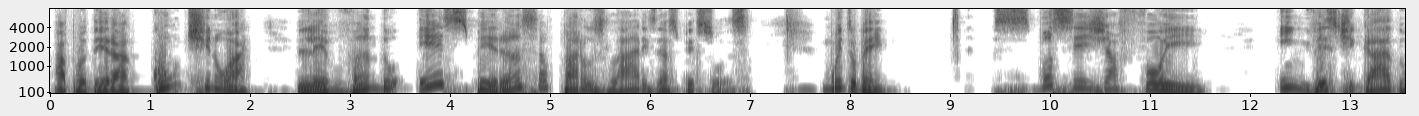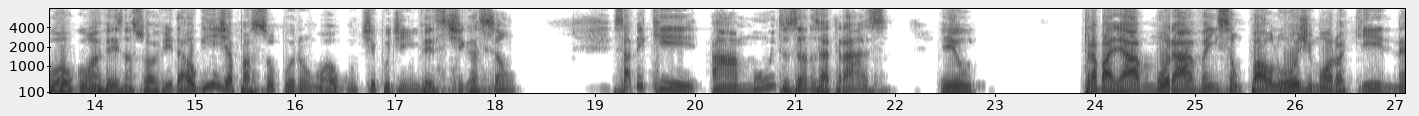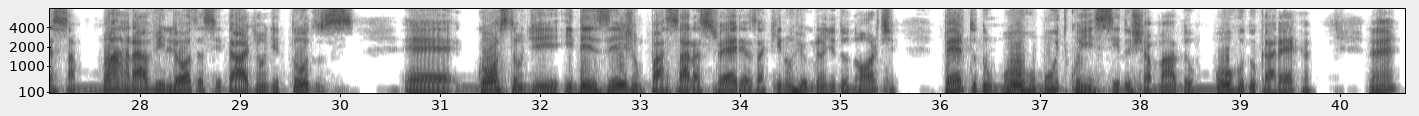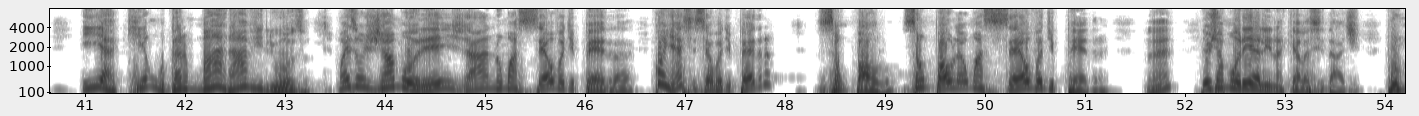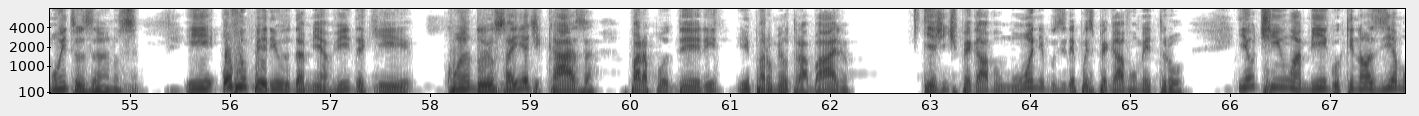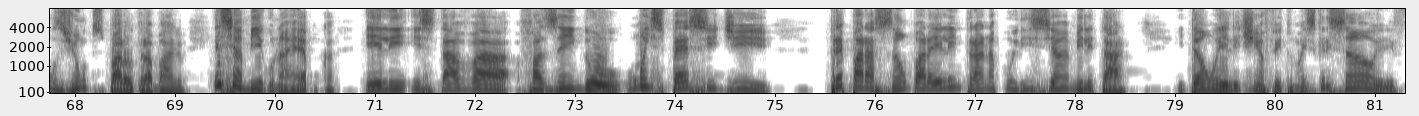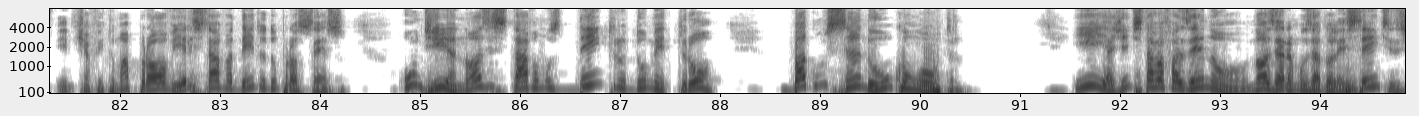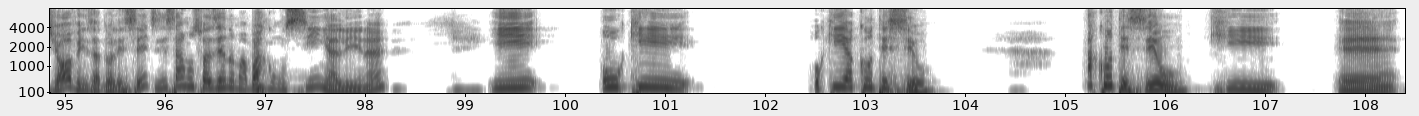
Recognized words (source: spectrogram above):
a poder a continuar levando esperança para os lares das pessoas. Muito bem. Você já foi investigado alguma vez na sua vida? Alguém já passou por um, algum tipo de investigação? Sabe que há muitos anos atrás eu trabalhava, morava em São Paulo, hoje moro aqui nessa maravilhosa cidade onde todos é, gostam de e desejam passar as férias aqui no Rio Grande do Norte, perto um morro muito conhecido chamado Morro do Careca, né? E aqui é um lugar maravilhoso. Mas eu já morei já numa selva de pedra. Conhece selva de pedra? São Paulo. São Paulo é uma selva de pedra, né? Eu já morei ali naquela cidade por muitos anos. E houve um período da minha vida que, quando eu saía de casa para poder ir, ir para o meu trabalho, e a gente pegava um ônibus e depois pegava um metrô. E eu tinha um amigo que nós íamos juntos para o trabalho. Esse amigo, na época, ele estava fazendo uma espécie de preparação para ele entrar na polícia militar. Então ele tinha feito uma inscrição, ele, ele tinha feito uma prova e ele estava dentro do processo. Um dia nós estávamos dentro do metrô bagunçando um com o outro. E a gente estava fazendo, nós éramos adolescentes, jovens adolescentes, e estávamos fazendo uma baguncinha ali, né? E o que o que aconteceu? Aconteceu que é,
